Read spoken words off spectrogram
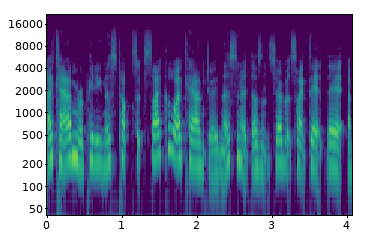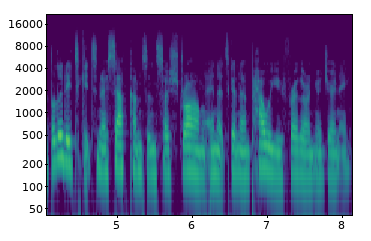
okay, I'm repeating this toxic cycle. Okay, I'm doing this, and it doesn't serve. It's like that, that ability to get to know self comes in so strong, and it's going to empower you further on your journey.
